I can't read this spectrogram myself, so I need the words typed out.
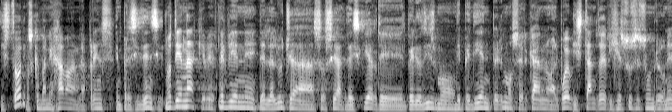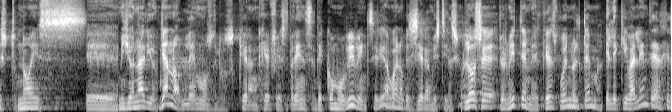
históricos que manejaban la prensa en presidencia. No tiene nada que ver. Él viene de la lucha social, la izquierda, del periodismo independiente, periodismo cercano al pueblo, distante. Y Jesús es un honesto, no es eh, millonario. Ya no hablemos de los que eran jefes de prensa, de cómo viven. Sería bueno que se hiciera investigación. Lo sé, permíteme, que es bueno el tema. El equivalente a Jesús.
